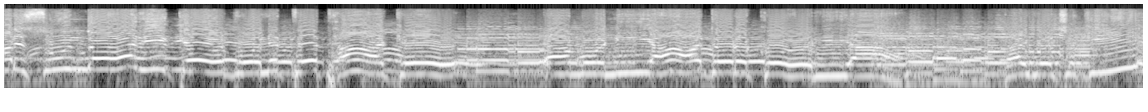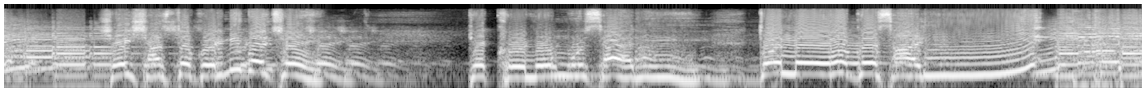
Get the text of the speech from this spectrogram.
আর সুন্দরীকে বলতে থাকে, এমনই আদর করিয়া। তাই বলছে কি? সেই স্বাস্থ্যকর্মী বলছে কে খোলো মুসারি তোলো গো শাড়ি হ্যালো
